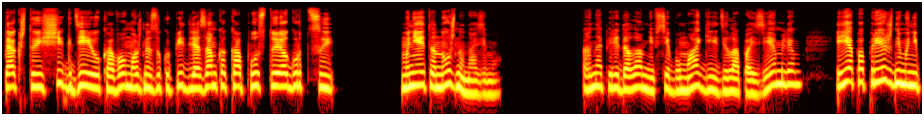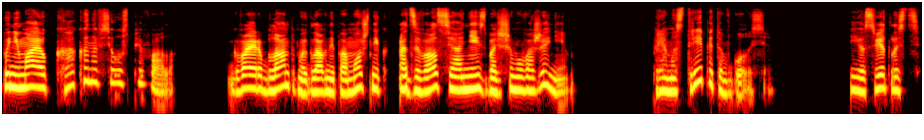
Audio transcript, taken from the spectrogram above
Так что ищи, где и у кого можно закупить для замка капусту и огурцы. Мне это нужно на зиму. Она передала мне все бумаги и дела по землям, и я по-прежнему не понимаю, как она все успевала. Гвайер Блант, мой главный помощник, отзывался о ней с большим уважением. Прямо с трепетом в голосе. Ее светлость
